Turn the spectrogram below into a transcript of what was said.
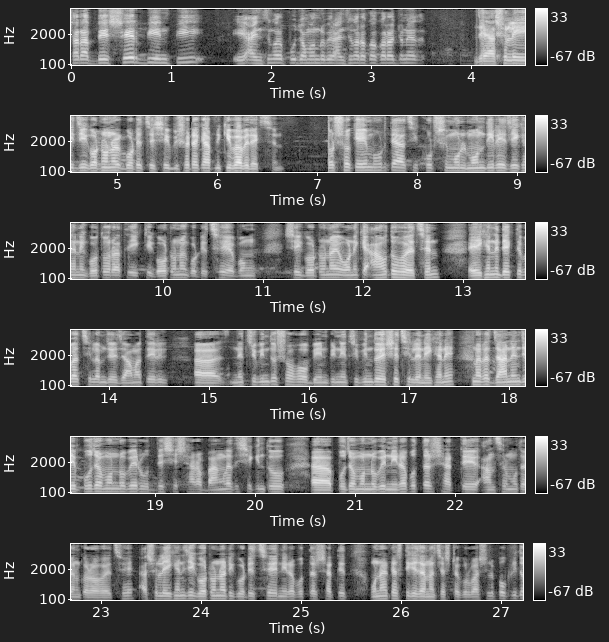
সারা দেশের বিএনপি এই আইন শৃঙ্খলা পূজা মণ্ডপের আইন শৃঙ্খলা রক্ষা করার জন্য যে আসলে এই যে ঘটনা ঘটেছে, সেই বিষয়টাকে আপনি কীভাবে দেখছেন? দর্শক, এই মুহূর্তে আছি কুরসিমুল মন্দিরে, যেখানে গত রাতে একটি ঘটনা ঘটেছে এবং সেই ঘটনায় অনেকে আহত হয়েছেন। এখানে দেখতে পাচ্ছিলাম যে জামাতের নেতৃবৃন্দ সহ বিএনপি নেতৃবৃন্দ এসেছিলেন এখানে। আপনারা জানেন যে পূজা মণ্ডপের উদ্দেশ্যে সারা বাংলাদেশে কিন্তু পূজা মণ্ডপের নিরাপত্তার স্বার্থে আনসার মোতায়েন করা হয়েছে। আসলে এখানে যে ঘটনাটি ঘটেছে নিরাপত্তার স্বার্থে ওনার কাছ থেকে জানার চেষ্টা করব। আসলে প্রকৃত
